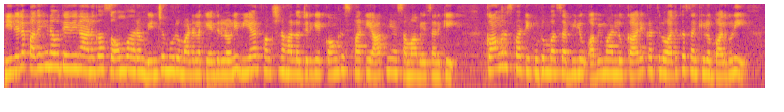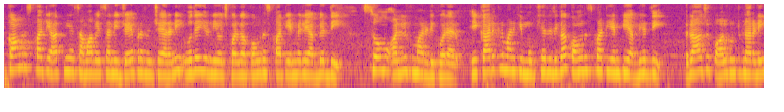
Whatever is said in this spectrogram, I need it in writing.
ఈ నెల పదిహేనవ తేదీన అనగా సోమవారం వింజమూరు మండల కేంద్రంలోని విఆర్ ఫంక్షన్ హాల్లో జరిగే కాంగ్రెస్ పార్టీ ఆత్మీయ సమావేశానికి కాంగ్రెస్ పార్టీ కుటుంబ సభ్యులు అభిమానులు కార్యకర్తలు అధిక సంఖ్యలో పాల్గొని కాంగ్రెస్ పార్టీ ఆత్మీయ సమావేశాన్ని జయప్రదం చేయాలని ఉదయగిరి నియోజకవర్గ కాంగ్రెస్ పార్టీ ఎమ్మెల్యే అభ్యర్థి సోము అనిల్ కుమార్ రెడ్డి కోరారు. ఈ కార్యక్రమానికి ముఖ్య అతిథిగా కాంగ్రెస్ పార్టీ ఎంపీ అభ్యర్థి రాజు పాల్గొంటున్నారని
